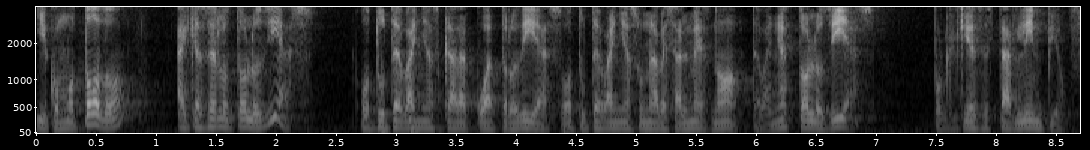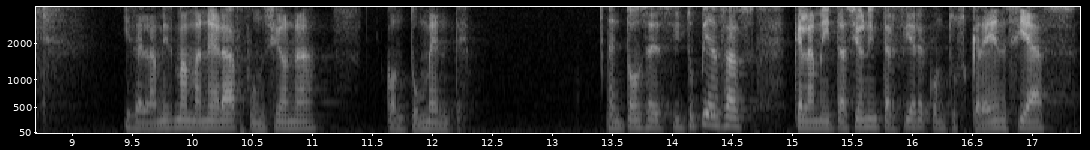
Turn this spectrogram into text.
Y como todo, hay que hacerlo todos los días. O tú te bañas cada cuatro días, o tú te bañas una vez al mes. No, te bañas todos los días, porque quieres estar limpio y de la misma manera funciona con tu mente. Entonces, si tú piensas que la meditación interfiere con tus creencias,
